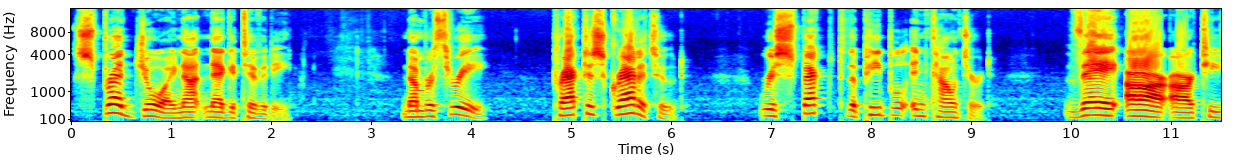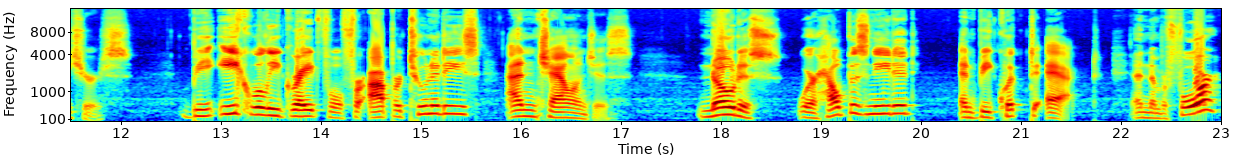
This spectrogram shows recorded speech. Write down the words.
Spread joy, not negativity. Number three, practice gratitude. Respect the people encountered. They are our teachers. Be equally grateful for opportunities and challenges. Notice where help is needed and be quick to act. And number four,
